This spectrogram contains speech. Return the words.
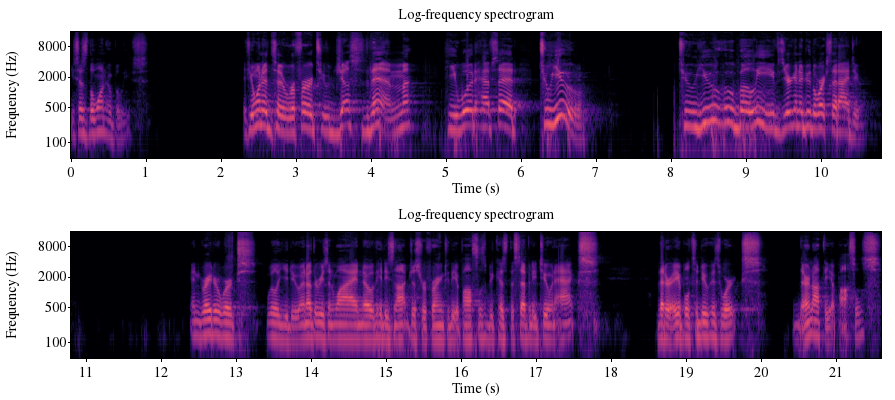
he says, the one who believes. If you wanted to refer to just them, he would have said, to you. To you who believes, you're going to do the works that I do. And greater works will you do. Another reason why I know that he's not just referring to the apostles, because the 72 in Acts that are able to do his works, they're not the apostles.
